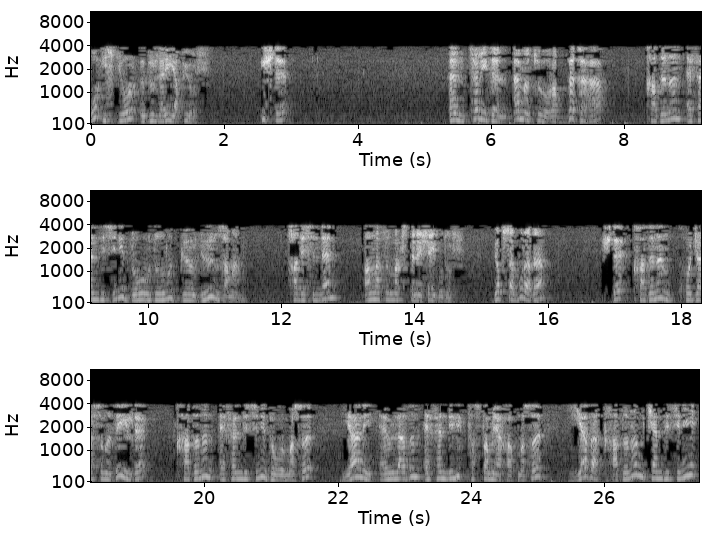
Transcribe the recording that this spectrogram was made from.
O istiyor, öbürleri yapıyor. İşte en telidel emetu rabbetaha kadının efendisini doğurduğunu gördüğün zaman hadisinden anlatılmak istenen şey budur. Yoksa burada işte kadının kocasını değil de kadının efendisini doğurması yani evladın efendilik taslamaya kalkması ya da kadının kendisini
